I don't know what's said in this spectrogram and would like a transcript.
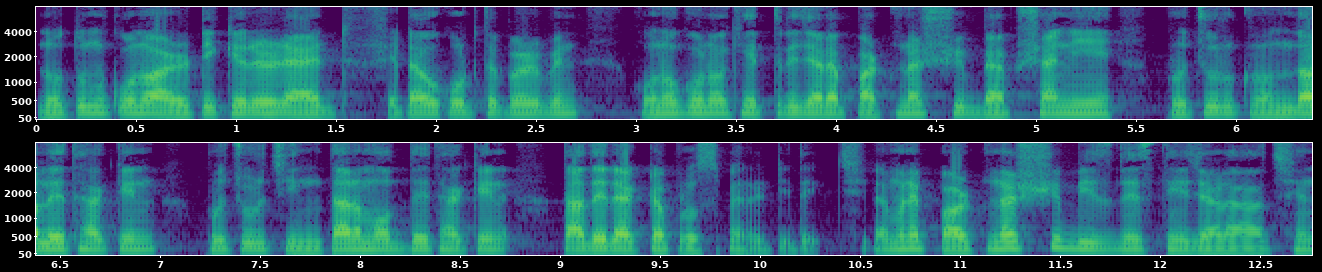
নতুন কোনো আর্টিকেলের অ্যাড সেটাও করতে পারবেন। কোনো কোনো ক্ষেত্রে যারা পার্টনারশিপ ব্যবসা নিয়ে প্রচুর ক্রন্দলে থাকেন, প্রচুর চিন্তার মধ্যে থাকেন, তাদের একটা প্রসপ্যারিটি দেখছি। তার মানে পার্টনারশিপ বিজনেস নিয়ে যারা আছেন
